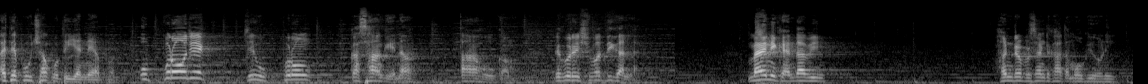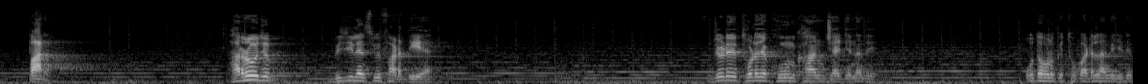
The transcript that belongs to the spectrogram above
ਇੱਥੇ ਪੂਛਾ ਕੁੱਟੀ ਜੰਨੇ ਆਪਾਂ। ਉੱਪਰੋਂ ਜੇ ਜੇ ਉੱਪਰੋਂ ਕਸਾਂਗੇ ਨਾ, ਤਾਂ ਹੋ ਕੰਮ। ਦੇਖੋ, ਰਿਸ਼ਵਤ ਦੀ ਗੱਲ ਹੈ। ਮੈਂ ਨਹੀਂ ਕਹਿੰਦਾ ਵੀ 100% ਖਤਮ ਹੋ ਗਈ ਹੋਣੀ, ਪਰ ਹਰ ਰੋਜ਼ ਵਿਜੀਲੈਂਸ ਵੀ ਫੜਦੀ ਹੈ। ਜਿਹੜੇ ਥੋੜਾ ਜਿਹਾ ਖੂਨ ਖਾਨ ਚ ਹੈ ਜਿਨ੍ਹਾਂ ਦੇ, ਉਹ ਤਾਂ ਹੁਣ ਕਿੱਥੋਂ ਕੱਢ ਲਾਂਗੇ ਜਿਹੜੇ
